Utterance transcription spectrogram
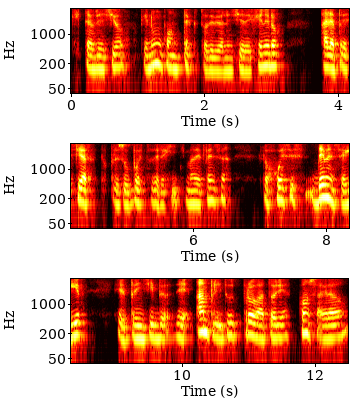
que estableció que en un contexto de violencia de género, al apreciar los presupuestos de legítima defensa, los jueces deben seguir el principio de amplitud probatoria consagrado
